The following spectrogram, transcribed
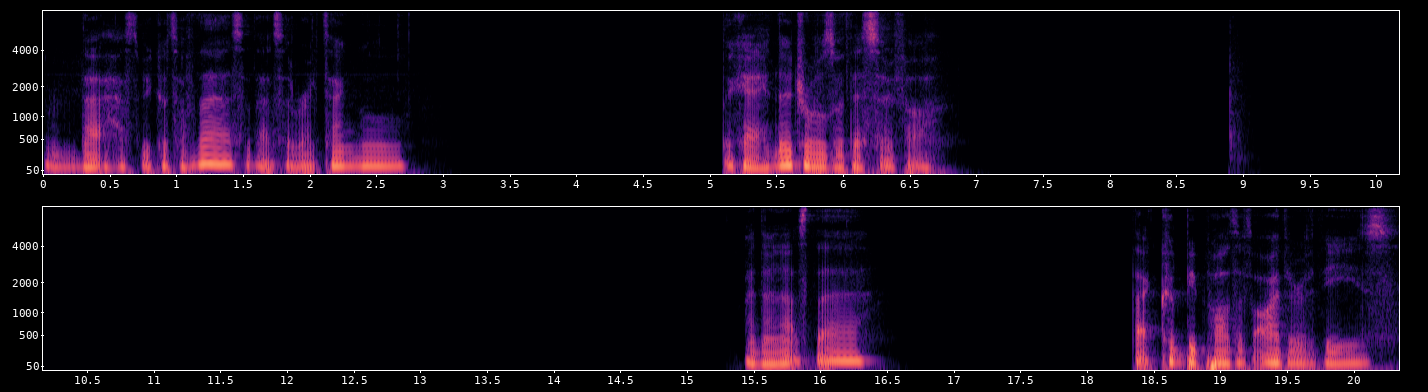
That has to be cut off there, so that's a rectangle. Okay, no troubles with this so far. I know that's there. That could be part of either of these.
